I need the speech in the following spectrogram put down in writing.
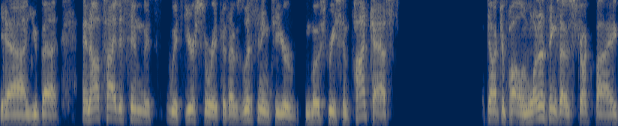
Yeah, you bet. And I'll tie this in with with your story because I was listening to your most recent podcast, Dr. Paul, and one of the things I was struck by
